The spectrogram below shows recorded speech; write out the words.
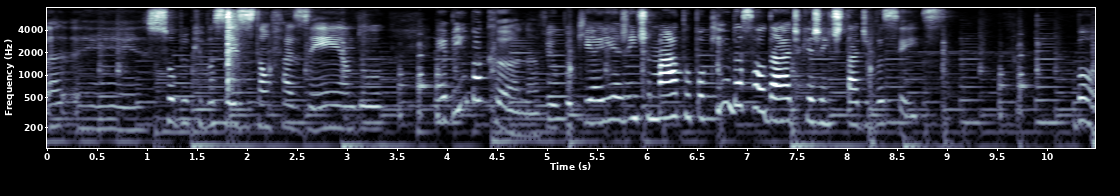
é, sobre o que vocês estão fazendo. É bem bacana, viu? Porque aí a gente mata um pouquinho da saudade que a gente está de vocês. Bom,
